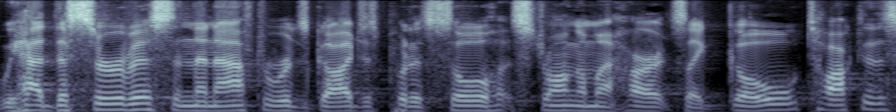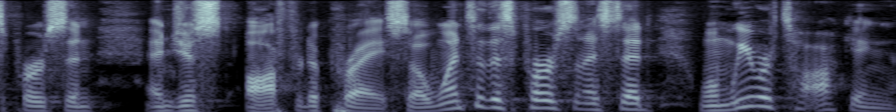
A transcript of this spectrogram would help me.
we had the service and then afterwards god just put it so strong on my heart. It's like go talk to this person and just offer to pray. So i went to this person. I said when we were talking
